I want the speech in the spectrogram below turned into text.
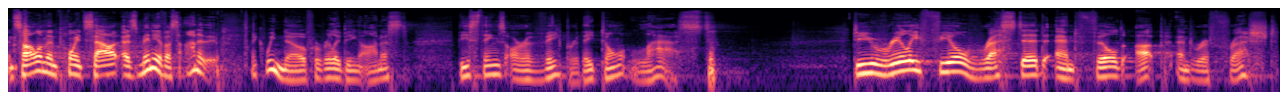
And Solomon points out, as many of us, like we know if we're really being honest, these things are a vapor, they don't last. Do you really feel rested and filled up and refreshed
